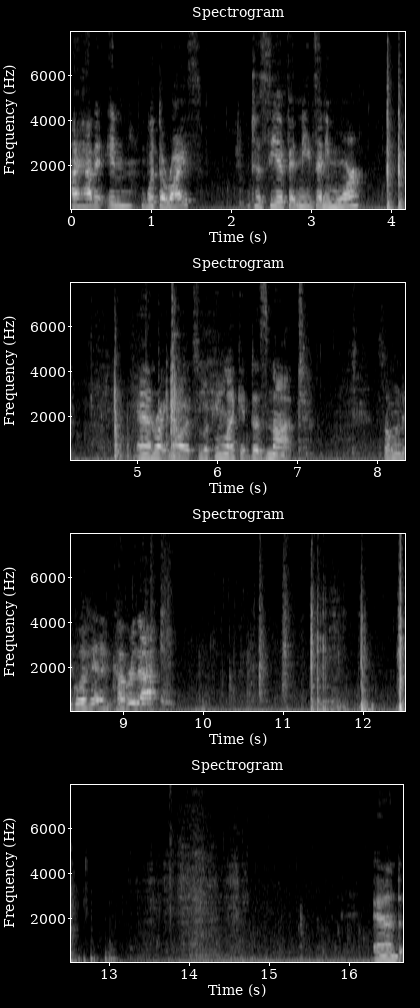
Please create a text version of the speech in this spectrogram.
I have it in with the rice to see if it needs any more. And right now it's looking like it does not. So I'm going to go ahead and cover that. And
